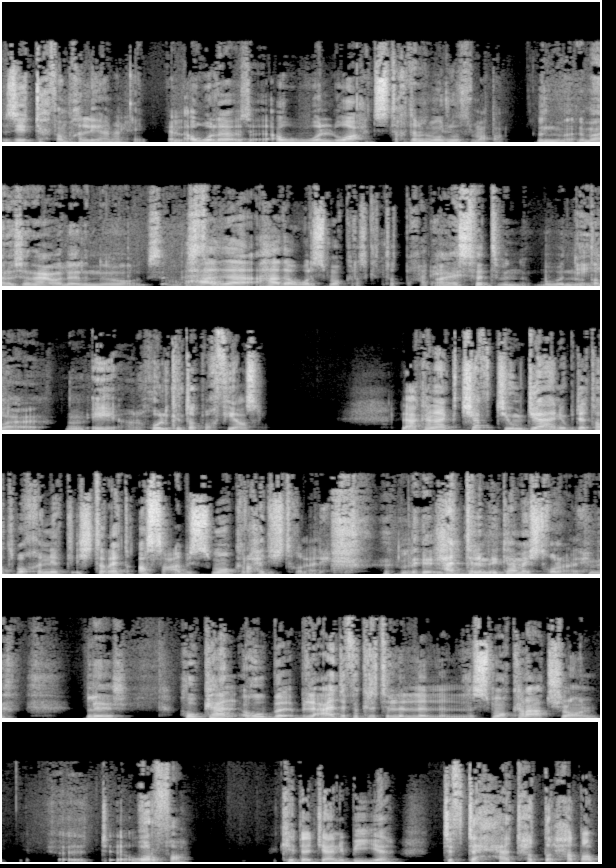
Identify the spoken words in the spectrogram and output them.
زي التحفه مخليه أنا الحين. الأول أول واحد استخدمته موجود في المطعم. ما له صنع ولا لأنه هذا هذا أول سموكر كنت أطبخ عليه. آه استفدت منه. مو انه إيه. طلع. اي أنا هو اللي كنت أطبخ فيه أصلا. لكن أنا اكتشفت يوم جاني وبدأت أطبخ إني اشتريت أصعب سموكر احد يشتغل عليه ليش؟ حتى الأمريكان ما يشتغلون عليه ليش؟ هو كان هو بالعادة فكرة ال- ال- ال- السموكرات شلون غرفة كذا جانبية تفتحها تحط الحطب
